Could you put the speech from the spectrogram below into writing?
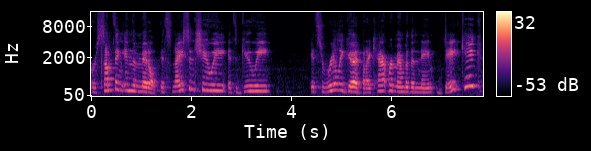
Or something in the middle. It's nice and chewy it's gooey it's really good, but I can't remember the name. Date cake?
